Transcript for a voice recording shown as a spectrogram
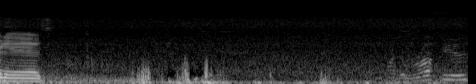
it is. One of the rough is,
